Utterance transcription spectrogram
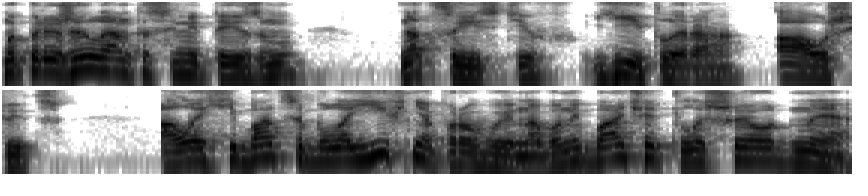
Ми пережили антисемітизм, нацистів, Гітлера, Аушвіц. Але хіба це була їхня провина? Вони бачать лише одне:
